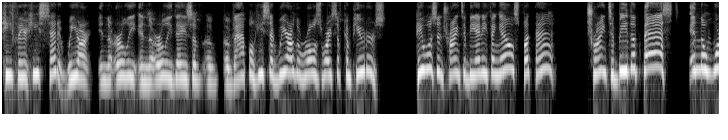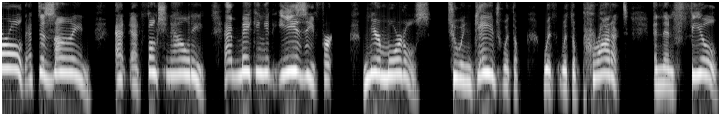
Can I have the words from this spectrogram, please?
He, he said it. We are in the early, in the early days of, of, of Apple. He said, we are the Rolls Royce of computers. He wasn't trying to be anything else but that, trying to be the best in the world at design, at, at functionality, at making it easy for mere mortals to engage with the, with, with the product and then feel,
